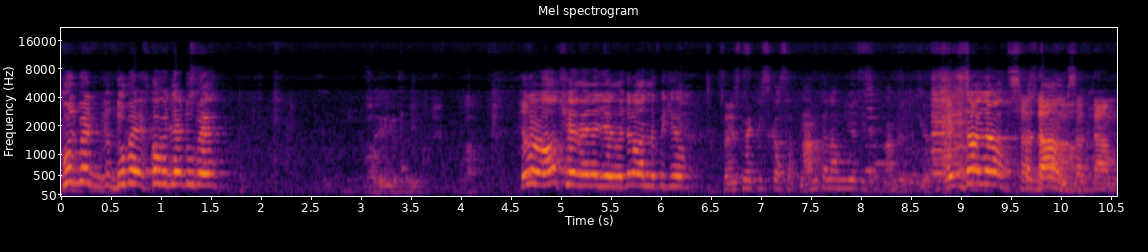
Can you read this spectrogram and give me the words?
खुद भी डूबे इसको भी ले डूबे। चलो रहो छह महीने जेल में चलो अंदर पीछे हो। सर इसने किसका सतनाम का नाम लिया? कि सतनाम। का इधर इधर। सद्दाम सद्दाम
